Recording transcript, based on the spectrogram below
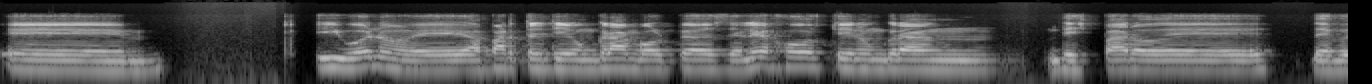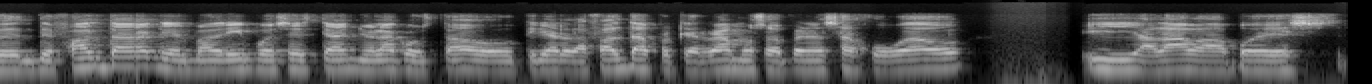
Eh, y bueno, eh, aparte tiene un gran golpeo desde lejos, tiene un gran disparo de, de, falta, que el Madrid pues este año le ha costado tirar la falta porque Ramos apenas ha jugado y Alaba pues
